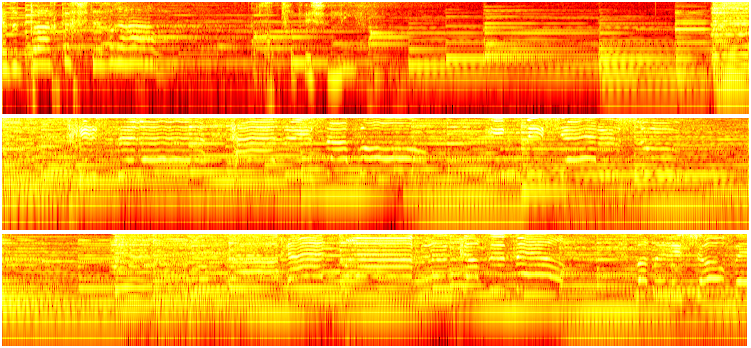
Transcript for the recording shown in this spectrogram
Met de prachtigste verhalen. Oh God, wat is ze lief. Gisteren uit Lissabon. Ik mis je een zoen. Vandaag uit Praag een kattenbel. Want er is zoveel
